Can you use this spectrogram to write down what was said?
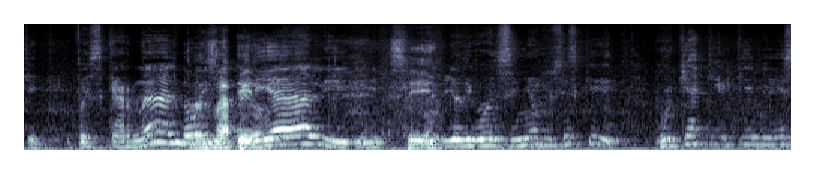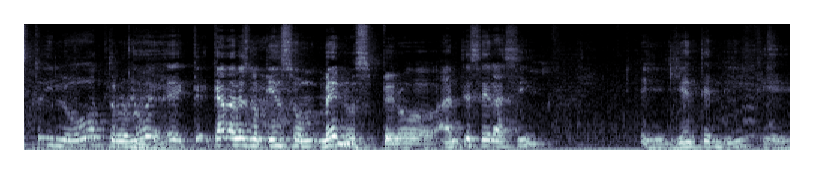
que, pues carnal, ¿no? Y rápido. material y, y- Sí. yo digo, Señor, pues es que, ¿por qué aquí tiene esto y lo otro, no? Eh, cada vez lo pienso menos, pero antes era así. Y ya entendí que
